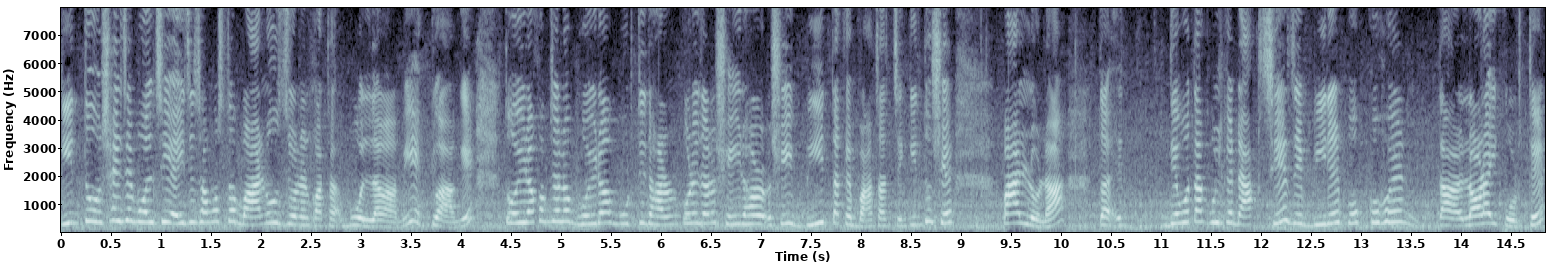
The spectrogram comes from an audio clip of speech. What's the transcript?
কিন্তু সেই যে বলছি, এই যে সমস্ত মানুষজনের কথা বললাম আমি একটু আগে, তো ওই রকম যেন ভৈরব মূর্তি ধারণ করে যেন সেই ধর, সেই বীর তাকে বাঁচাচ্ছে। কিন্তু সে পারল না। তা দেবতাকুলকে ডাকছে যে বীরের পক্ষ হয়ে লড়াই করতে।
